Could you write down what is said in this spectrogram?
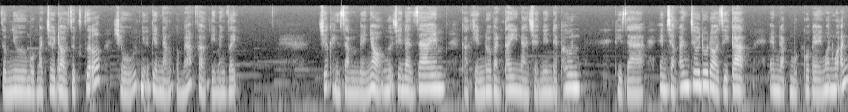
Giống như một mặt trời đỏ rực rỡ, chiếu những tia nắng ấm áp vào tim anh vậy. Chiếc hình xăm bé nhỏ ngự trên đàn da em càng khiến đôi bàn tay nàng trở nên đẹp hơn. Thì ra, em chẳng ăn chơi đua đòi gì cả em là một cô bé ngoan ngoãn,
